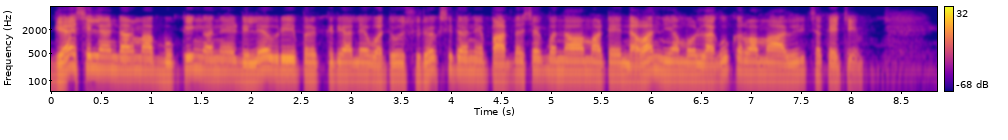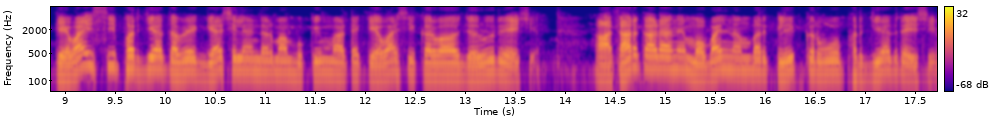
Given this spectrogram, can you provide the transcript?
ગેસ સિલિન્ડરમાં બુકિંગ અને ડિલિવરી પ્રક્રિયાને વધુ સુરક્ષિત અને પારદર્શક બનાવવા માટે નવા નિયમો લાગુ કરવામાં આવી શકે છે. કેવાયસી ફરજિયાત હવે ગેસ સિલિન્ડરમાં બુકિંગ માટે કેવાયસી કરવા જરૂરી રહેશે. આધાર કાર્ડ અને મોબાઈલ નંબર ક્લિક કરવો ફરજિયાત રહેશે.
